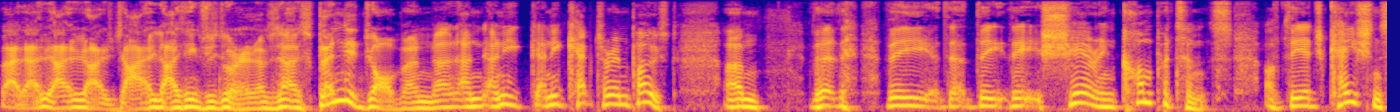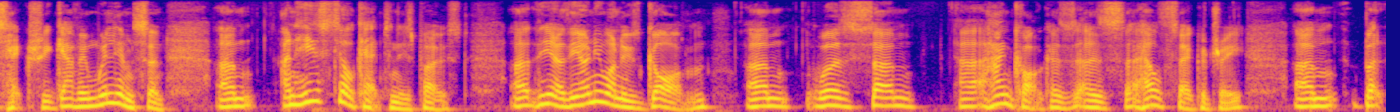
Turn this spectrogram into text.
I, I, I, think she's doing a, splendid job," and and and he and he kept her in post. Um, the, the, the, the, sheer incompetence of the Education Secretary, Gavin Williamson. Um, and he's still kept in his post. Uh, you know, the only one who's gone um, was um, uh, Hancock as, as health secretary, um, but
